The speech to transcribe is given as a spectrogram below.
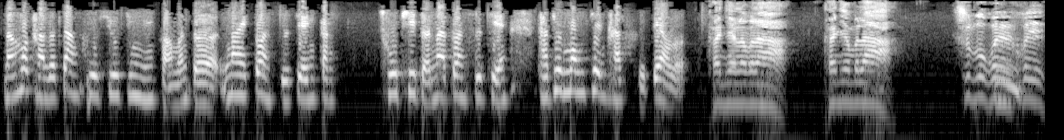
然后她的丈夫修心灵法门的那一段时间，刚出去的那段时间，他就梦见他死掉了。看见了不啦？看见不啦？师傅会、嗯会，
